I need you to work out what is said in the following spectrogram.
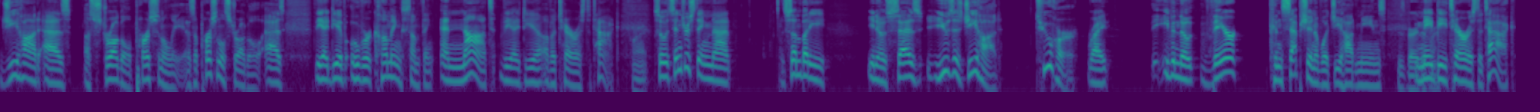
jihad as a struggle personally, as a personal struggle, as the idea of overcoming something, and not the idea of a terrorist attack. Right. So it's interesting that somebody, you know, says uses jihad to her, right? Even though their conception of what jihad means very may different. be terrorist attack,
